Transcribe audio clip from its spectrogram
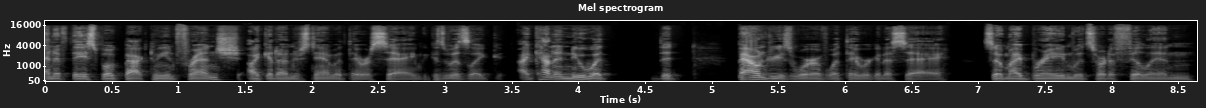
And if they spoke back to me in French, I could understand what they were saying because it was like I kind of knew what the boundaries were of what they were going to say. So my brain would sort of fill in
